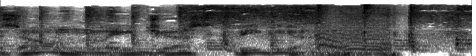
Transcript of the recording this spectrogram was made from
has only just begun.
